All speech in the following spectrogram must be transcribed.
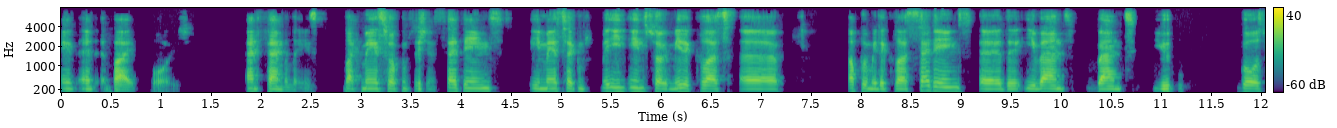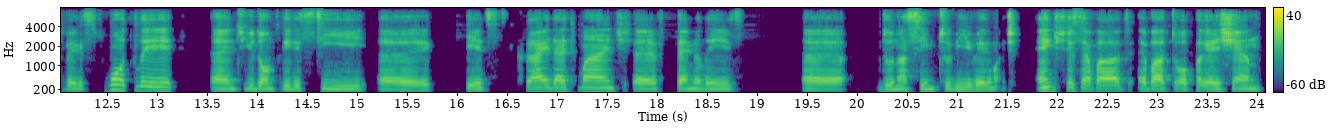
and, and by boys and families, like male circumcision settings, in in, sorry middle class uh, upper middle class settings, uh, the event went you goes very smoothly, and you don't really see uh, kids cry that much. Uh, families uh, do not seem to be very much anxious about about the operation,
